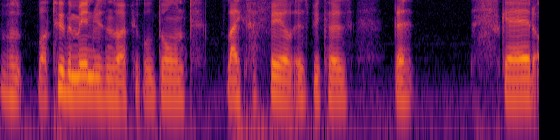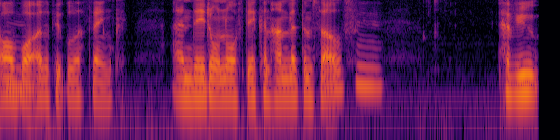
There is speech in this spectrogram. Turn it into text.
well two of the main reasons why people don't like to fail is because they're scared of Mm. what other people will think and they don't know if they can handle it themselves Mm. have you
